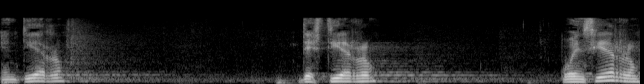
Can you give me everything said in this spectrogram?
entierro, destierro o encierro.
